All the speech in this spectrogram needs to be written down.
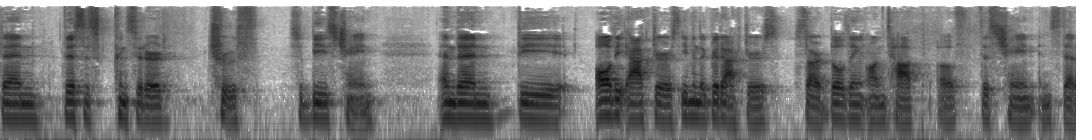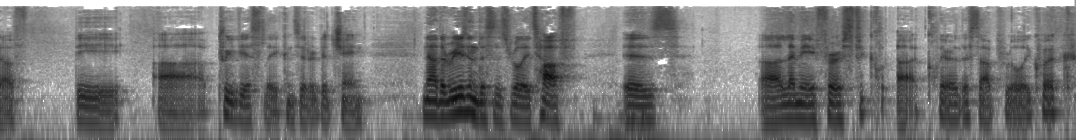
then this is considered truth. So B's chain. And then the all the actors, even the good actors, start building on top of this chain instead of the uh, previously considered good chain. Now, the reason this is really tough is uh, let me first cl- uh, clear this up really quick.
